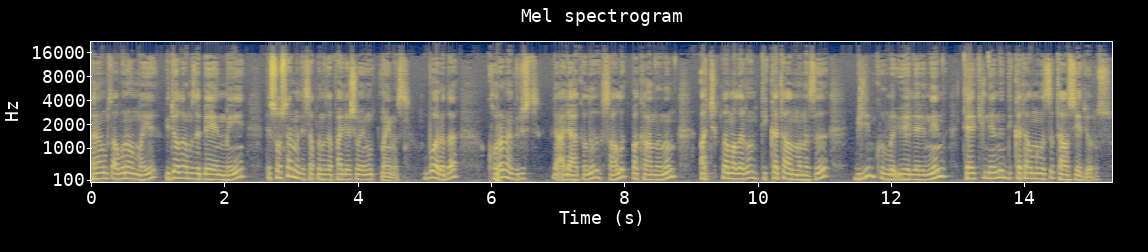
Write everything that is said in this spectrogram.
Kanalımıza abone olmayı, videolarımızı beğenmeyi ve sosyal medya hesaplarınıza paylaşmayı unutmayınız. Bu arada koronavirüs ile alakalı Sağlık Bakanlığı'nın açıklamalarının dikkate almanızı, bilim kurulu üyelerinin telkinlerini dikkate almanızı tavsiye ediyoruz.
